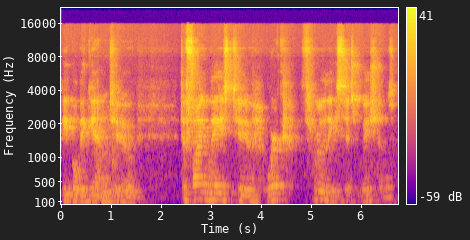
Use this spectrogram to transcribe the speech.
people begin to, to find ways to work through these situations,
